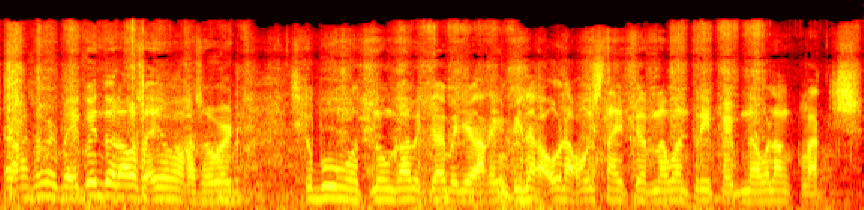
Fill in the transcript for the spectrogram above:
Kasaward, may kwento lang ako sa iyo mga kasaward. Si Kabungot, nung gamit-gamit yung aking pinakauna kong sniper na 135 na walang clutch.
